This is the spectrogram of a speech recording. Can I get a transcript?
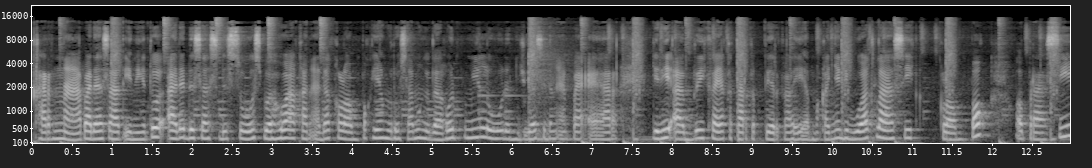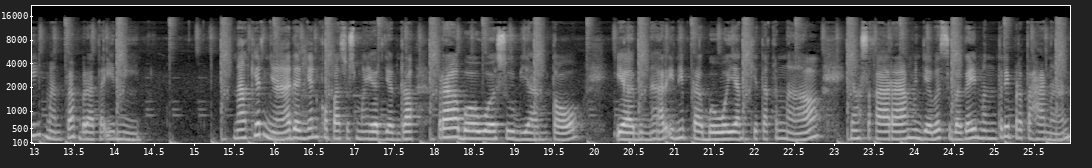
Karena pada saat ini itu ada desas-desus bahwa akan ada kelompok yang berusaha menggagalkan pemilu dan juga sidang MPR. Jadi ABRI kayak ketar-ketir kali ya. Makanya dibuatlah si kelompok operasi mantap berata ini. Nah akhirnya Danjen Kopassus Mayor Jenderal Prabowo Subianto Ya benar ini Prabowo yang kita kenal yang sekarang menjabat sebagai Menteri Pertahanan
